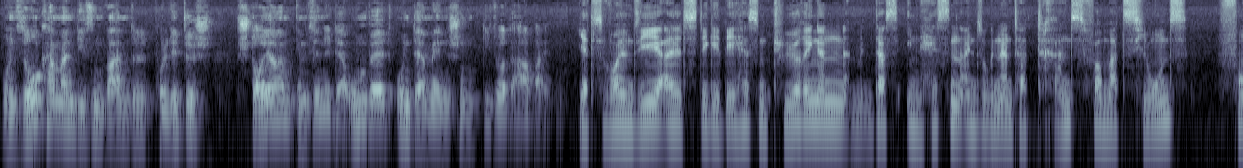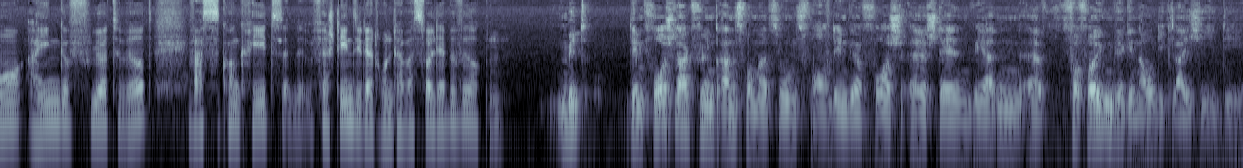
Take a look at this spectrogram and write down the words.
Und so kann man diesen Wandel politisch steuern im Sinne der Umwelt und der Menschen, die dort arbeiten. Jetzt wollen Sie als DGB Hessen Thüringen, dass in Hessen ein sogenannter Transformationsfonds eingeführt wird. Was konkret verstehen Sie darunter? Was soll der bewirken? Mit dem Vorschlag für einen Transformationsfonds, den wir vorstellen werden, äh, verfolgen wir genau die gleiche Idee.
